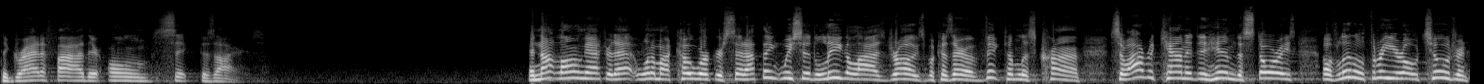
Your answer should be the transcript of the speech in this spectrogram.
to gratify their own sick desires. And not long after that, one of my coworkers said, I think we should legalize drugs because they're a victimless crime. So I recounted to him the stories of little three year old children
